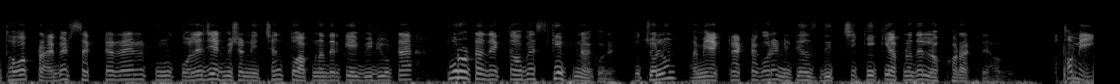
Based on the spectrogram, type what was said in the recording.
অথবা প্রাইভেট সেক্টরের কোনো কলেজে অ্যাডমিশন নিচ্ছেন, তো আপনাদেরকে এই ভিডিওটা পুরোটা দেখতে হবে স্কিপ না করে। তো চলুন, আমি একটা একটা করে ডিটেলস দিচ্ছি, কি কি আপনাদের লক্ষ্য রাখতে হবে। প্রথমেই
